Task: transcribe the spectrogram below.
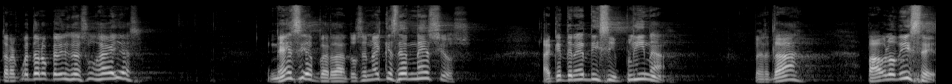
¿Te recuerdas lo que dijo Jesús a ellas? Necias, ¿verdad? Entonces no hay que ser necios. Hay que tener disciplina, ¿verdad? Pablo dice,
